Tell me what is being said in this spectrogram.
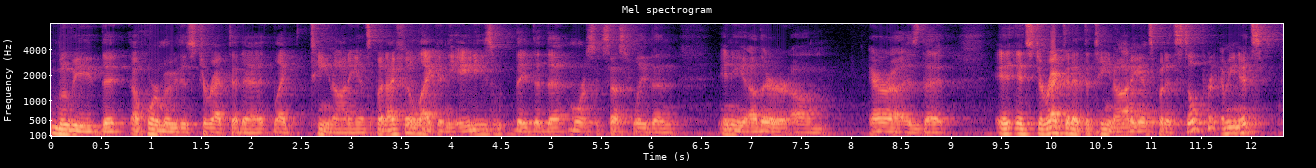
movie that a horror movie that's directed at like teen audience, but I feel like in the eighties they did that more successfully than any other um, era. Is that it, it's directed at the teen audience, but it's still pretty. I mean, it's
